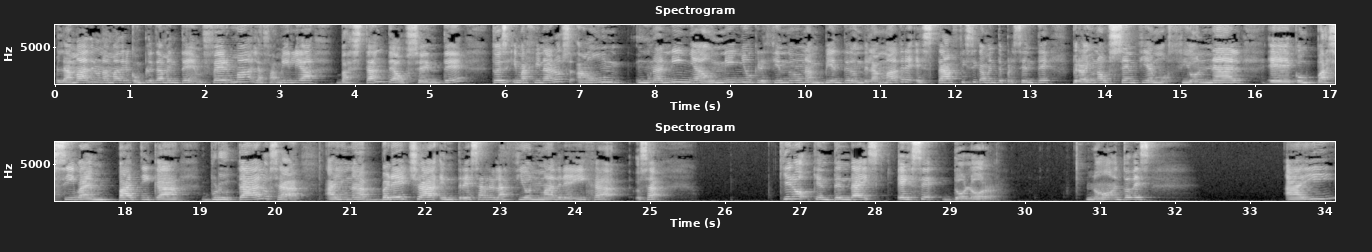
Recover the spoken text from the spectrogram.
la madre una madre completamente enferma, la familia bastante ausente, entonces, imaginaros a una niña, a un niño creciendo en un ambiente donde la madre está físicamente presente, pero hay una ausencia emocional, eh, compasiva, empática, brutal, o sea, hay una brecha entre esa relación madre-hija, o sea, quiero que entendáis ese dolor, ¿no? Entonces, ahí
